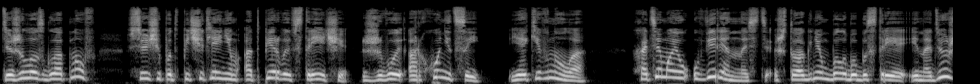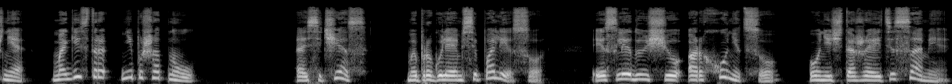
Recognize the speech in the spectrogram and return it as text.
Тяжело сглотнув, все еще под впечатлением от первой встречи с живой архоницей, я кивнула. Хотя мою уверенность, что огнем было бы быстрее и надежнее, магистр не пошатнул. А сейчас мы прогуляемся по лесу, и следующую архоницу уничтожаете сами.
